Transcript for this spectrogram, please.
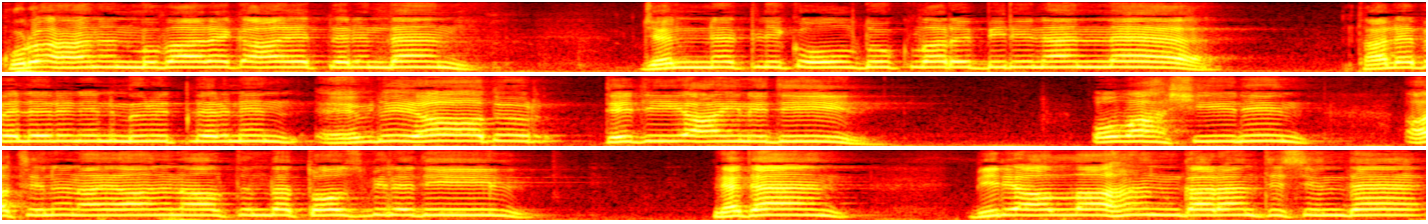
Kur'an'ın mübarek ayetlerinden cennetlik oldukları bilinenle talebelerinin, müritlerinin evliyadır dediği aynı değil. O vahşinin atının ayağının altında toz bile değil. Neden? Biri Allah'ın garantisinde,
